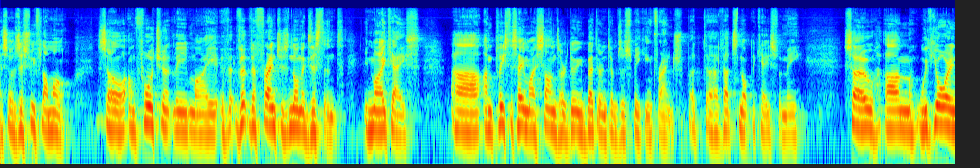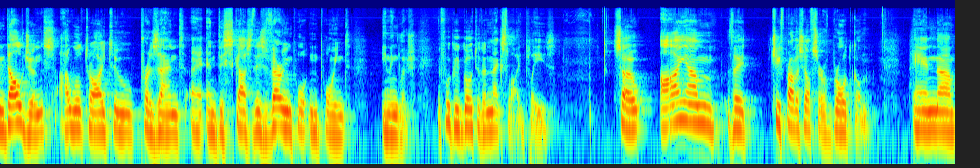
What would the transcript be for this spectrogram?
so je suis flamand. So unfortunately, my, the, the French is non-existent in my case. Uh, I'm pleased to say my sons are doing better in terms of speaking French, but uh, that's not the case for me. So, um, with your indulgence, I will try to present uh, and discuss this very important point in English. If we could go to the next slide, please. So, I am the Chief Privacy Officer of Broadcom, and um,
